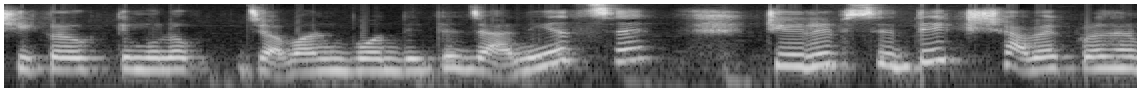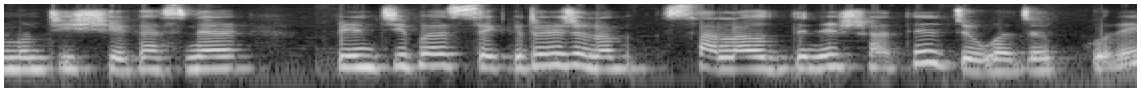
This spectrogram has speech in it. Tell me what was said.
স্বীকারোক্তিমূলক জবানবন্দিতে জানিয়েছে, টিউলিপ সিদ্দিক সাবেক প্রধানমন্ত্রী শেখ হাসিনার প্রিন্সিপাল সেক্রেটারি জনাব সালাউদ্দিনের সাথে যোগাযোগ করে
